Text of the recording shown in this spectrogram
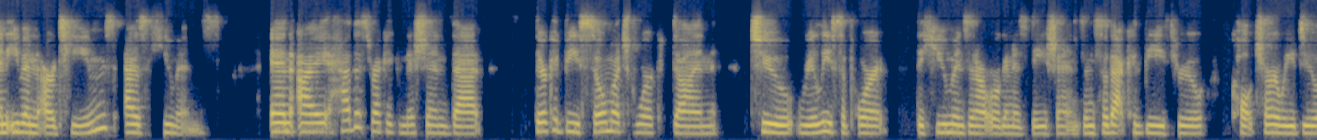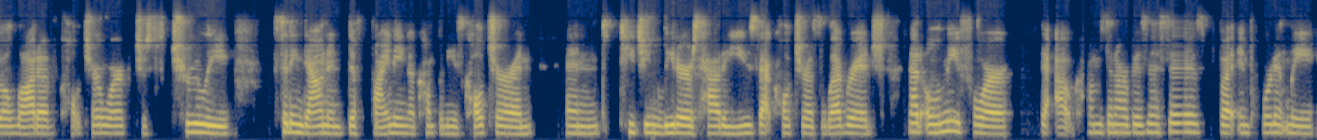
and even our teams as humans. And I had this recognition that there could be so much work done to really support the humans in our organizations. And so that could be through culture. We do a lot of culture work, just truly sitting down and defining a company's culture and and teaching leaders how to use that culture as leverage, not only for the outcomes in our businesses, but importantly,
